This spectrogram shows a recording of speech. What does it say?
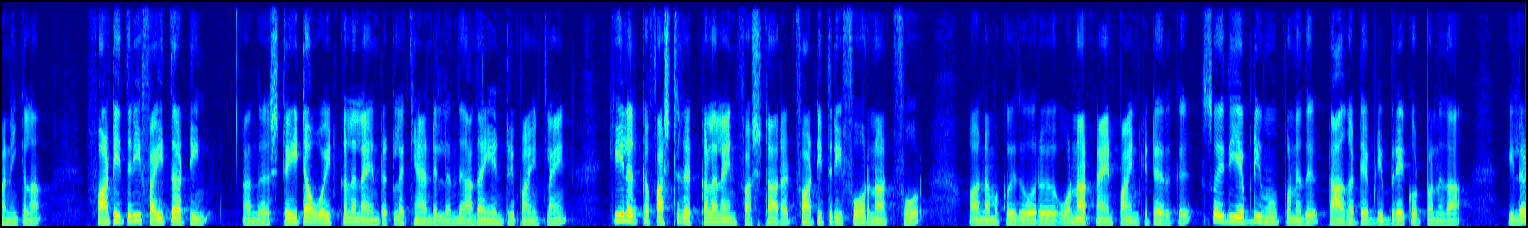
பண்ணிக்கலாம். ஃபார்ட்டி த்ரீ ஃபைவ் தேர்ட்டின் அந்த ஸ்ட்ரெயிட்டாக ஒயிட் கலர் லைன் இருக்குல்ல கேண்டில்லேருந்து அதான் என்ட்ரி பாயிண்ட் லைன் கீழே இருக்க first red colour line first target forty three four nought four நமக்கு இது ஒரு ஒன் நாட் நைன் பாயிண்ட் கிட்ட இருக்குது ஸோ இது எப்படி மூவ் பண்ணுது? டார்கெட் எப்படி பிரேக் அவுட் பண்ணுதா? இல்லை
